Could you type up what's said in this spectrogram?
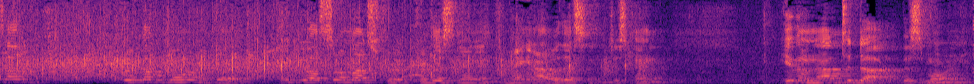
time for a couple more. And uh, thank you all so much for, for listening and for hanging out with us and just kind of giving a nod to Doc this morning.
